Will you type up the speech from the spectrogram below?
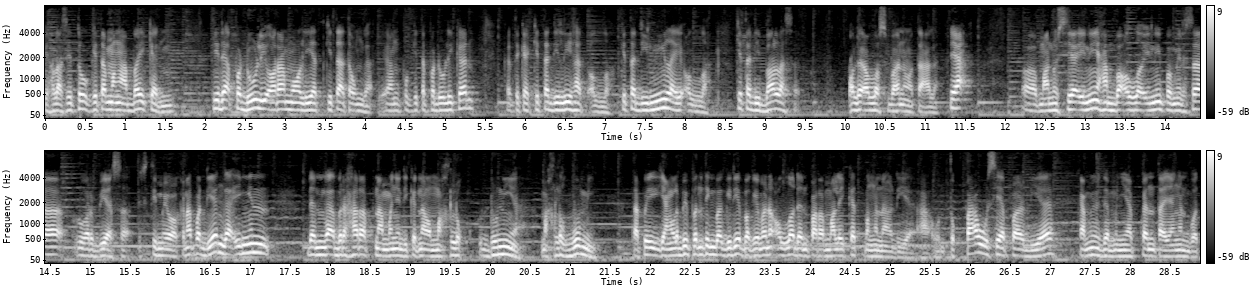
Ikhlas itu kita mengabaikan tidak peduli orang mau lihat kita atau enggak. Yang kita pedulikan ketika kita dilihat Allah, kita dinilai Allah, kita dibalas oleh Allah Subhanahu wa taala. Ya, e, manusia ini hamba Allah ini pemirsa luar biasa, istimewa. Kenapa dia nggak ingin dan nggak berharap namanya dikenal makhluk dunia, makhluk bumi. Tapi yang lebih penting bagi dia bagaimana Allah dan para malaikat mengenal dia. Nah, untuk tahu siapa dia, kami sudah menyiapkan tayangan buat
